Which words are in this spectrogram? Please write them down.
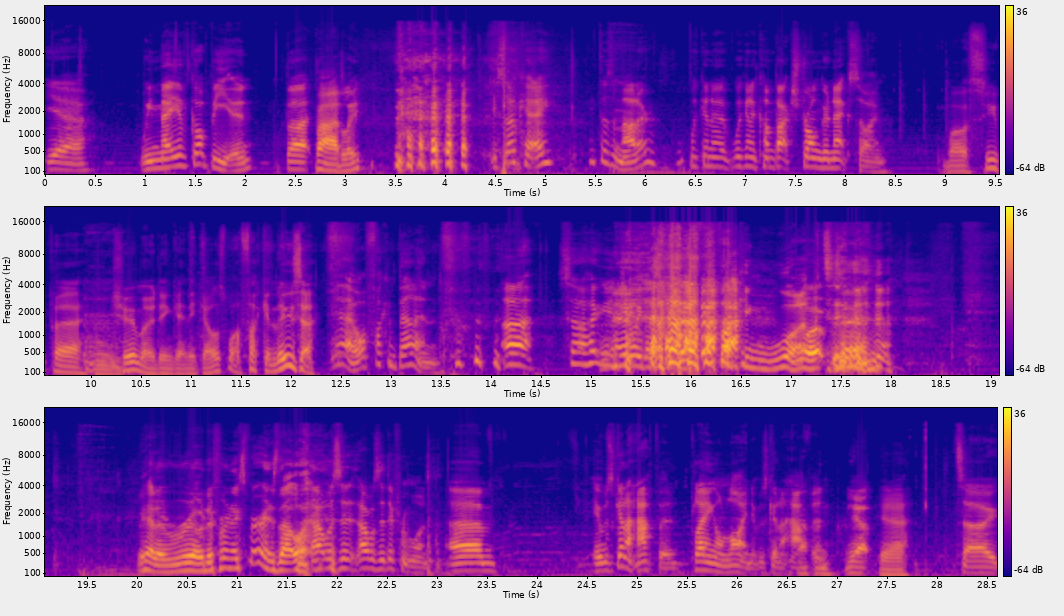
Yeah, we may have got beaten, but Badly. it's okay. It doesn't matter. We're gonna we're gonna come back stronger next time. Well, Super Churmo didn't get any goals. What a fucking loser. Yeah, what fucking bellend. uh, so I hope you enjoyed us getting fucking whooped. Whooped. we had a real different experience that way. that was a that was a different one. Um, it was gonna happen. Playing online, it was gonna happen. Yep. Yeah. So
